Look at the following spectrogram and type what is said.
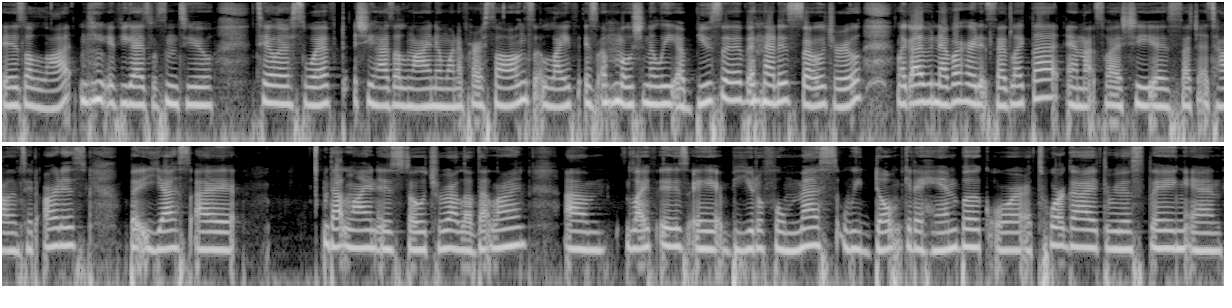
is a lot. if you guys listen to Taylor Swift, she has a line in one of her songs life is emotionally abusive. And that is so true. Like, I've never heard it said like that. And that's why she is such a talented artist. But yes, I that line is so true. I love that line. Um, life is a beautiful mess. We don't get a handbook or a tour guide through this thing, and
